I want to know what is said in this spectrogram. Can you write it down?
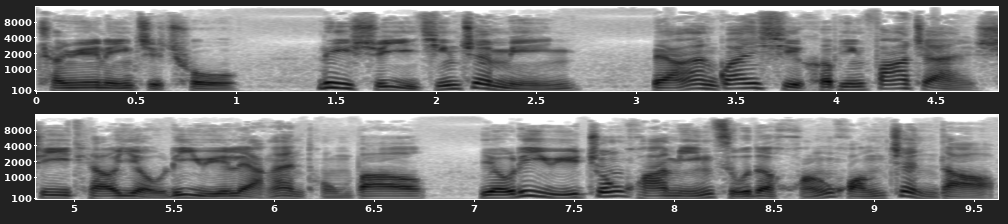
陈云林指出，历史已经证明，两岸关系和平发展是一条有利于两岸同胞、有利于中华民族的煌煌正道，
